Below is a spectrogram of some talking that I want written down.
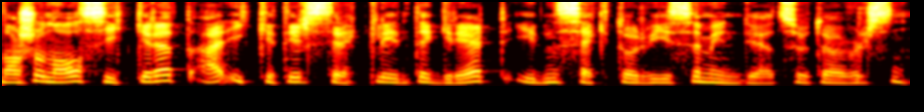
Nasjonal sikkerhet er ikke tilstrekkelig integrert i den sektorvise myndighetsutøvelsen.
